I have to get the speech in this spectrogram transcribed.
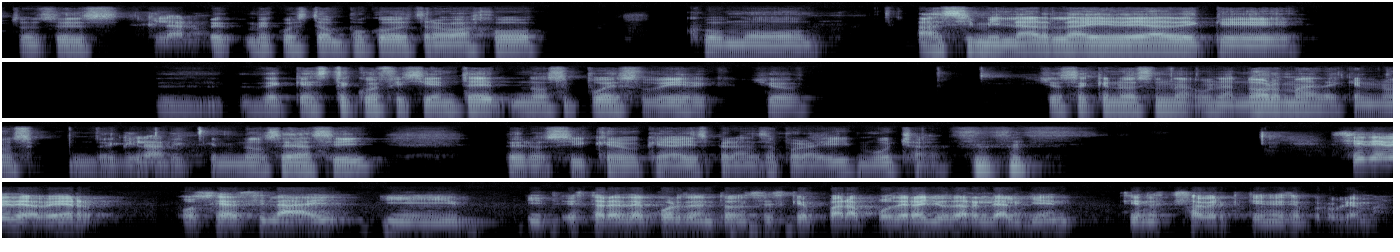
Entonces, claro. me, me, cuesta un poco de trabajo como asimilar la idea de que, de que este coeficiente no se puede subir. Yo, yo sé que no es una, una norma, de que, no, de, de que no sea así, pero sí creo que hay esperanza por ahí, mucha. Sí debe de haber, o sea, sí la hay, y, y, estaré de acuerdo entonces que para poder ayudarle a alguien tienes que saber que tiene ese problema.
